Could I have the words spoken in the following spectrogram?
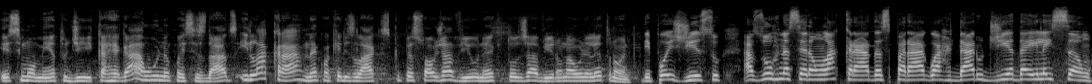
esse momento de carregar a urna com esses dados e lacrar né, com aqueles lacres que o pessoal já viu, né, que todos já viram na urna eletrônica. Depois disso, as urnas serão lacradas para aguardar o dia da eleição,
